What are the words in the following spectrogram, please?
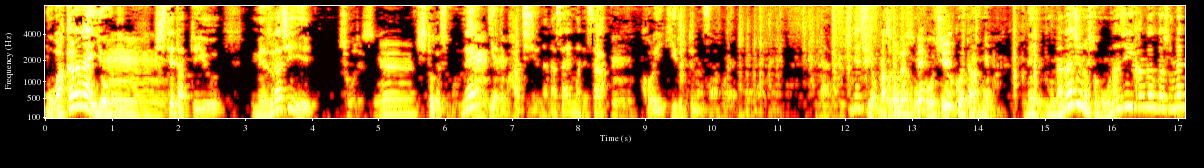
もうわからないようににしてたっていう、珍しいそうですね。人ですもんね。うんいやでも87歳までさ、うん。これ生きるっていうのはさ、これ、長生きですよ。まあそうですねもう50超えたらもう、ね、もう70の人も同じ感覚がするね。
